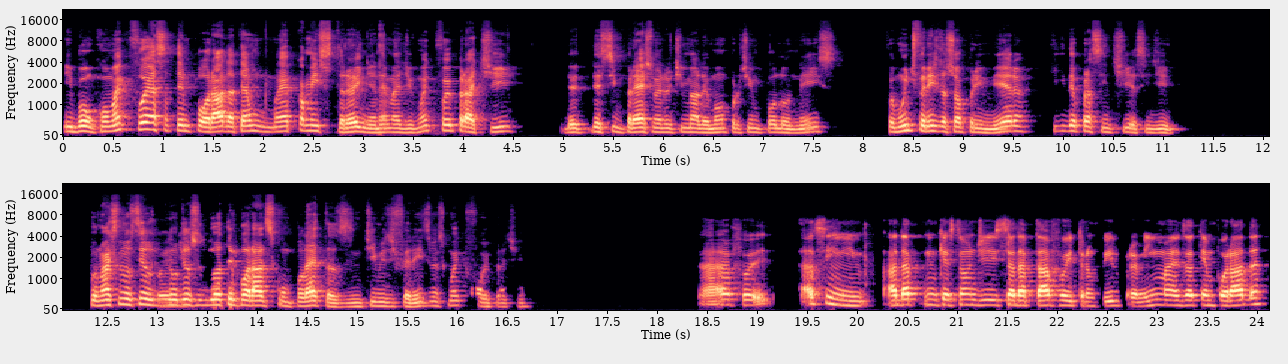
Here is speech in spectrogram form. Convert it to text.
E bom, como é que foi essa temporada? Até uma época meio estranha, né? Mas como é que foi para ti desse empréstimo do time alemão para o time polonês? Foi muito diferente da sua primeira. O que, que deu para sentir assim de por mais que não tenha, não tenha sido duas temporadas completas em times diferentes, mas como é que foi para ti? Ah, foi assim, em questão de se adaptar foi tranquilo para mim, mas a temporada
